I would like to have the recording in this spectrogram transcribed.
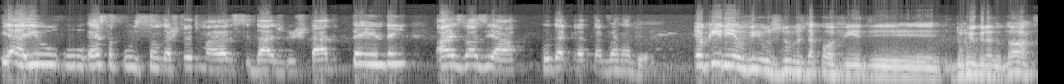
e aí o, o, essa posição das três maiores cidades do estado tendem a esvaziar o decreto da governadora. Eu queria ouvir os números da Covid do Rio Grande do Norte,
